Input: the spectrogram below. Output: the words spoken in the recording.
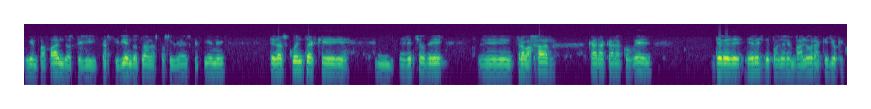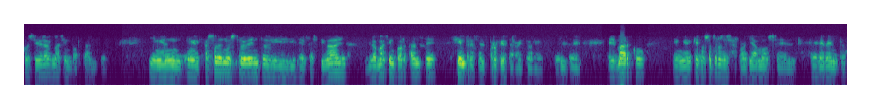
y, empapándote y percibiendo todas las posibilidades que tiene, te das cuenta que el hecho de eh, trabajar cara a cara con él, debe debes de poner en valor aquello que consideras más importante. Y en el, caso de nuestro evento y, del festival, lo más importante siempre es el propio territorio, el, marco en el que nosotros desarrollamos el, evento.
